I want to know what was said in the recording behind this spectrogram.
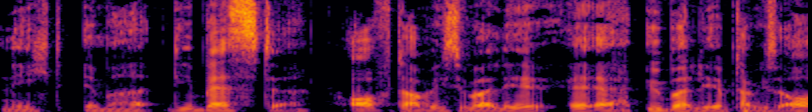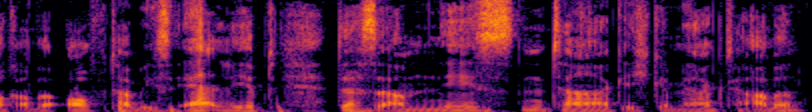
nicht immer die beste. Oft habe ich es überlebt, äh, überlebt, habe ich es auch, aber oft habe ich es erlebt, dass am nächsten Tag ich gemerkt habe,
